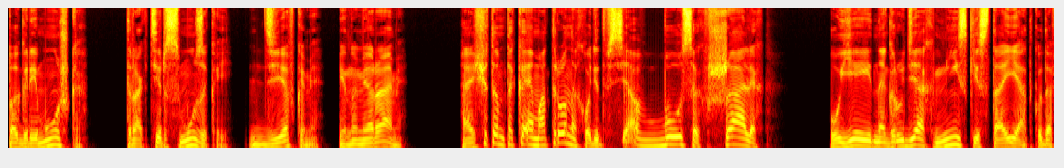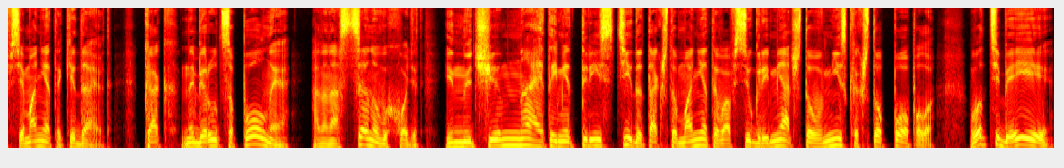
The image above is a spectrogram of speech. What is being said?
Погремушка, трактир с музыкой, девками и номерами. А еще там такая Матрона ходит вся в бусах, в шалях, у ей на грудях миски стоят, куда все монеты кидают. Как наберутся полные, она на сцену выходит и начинает ими трясти, да так, что монеты вовсю гремят, что в мисках, что по полу. Вот тебе и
